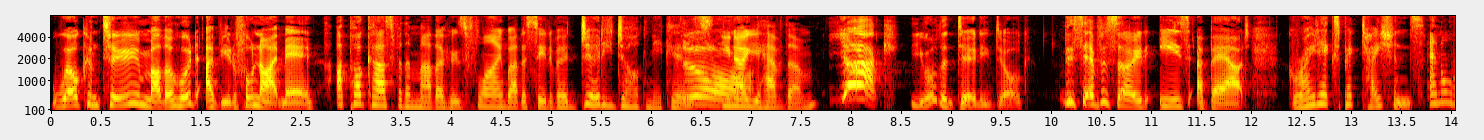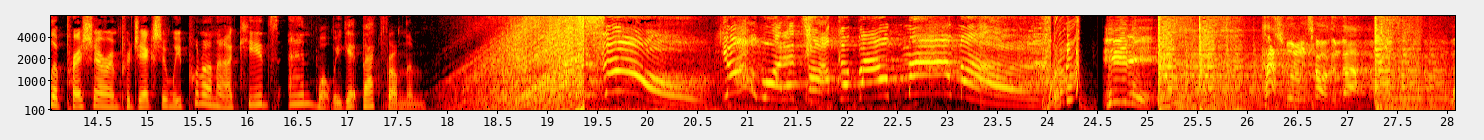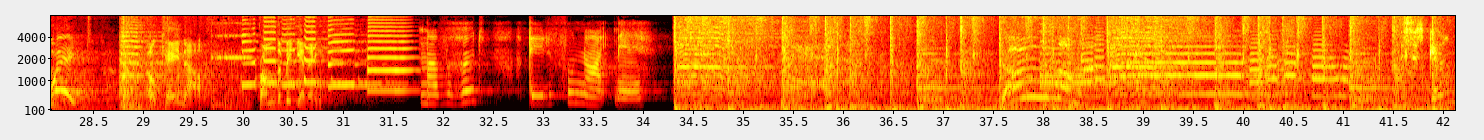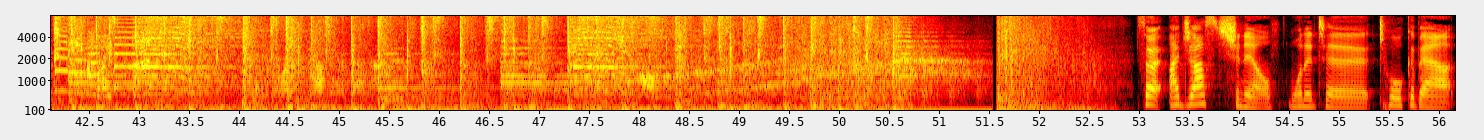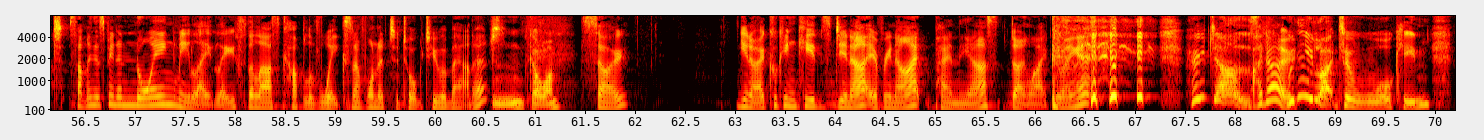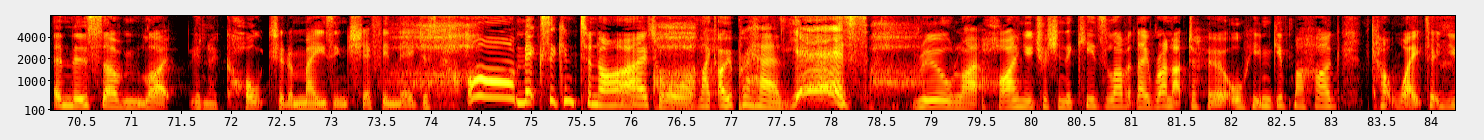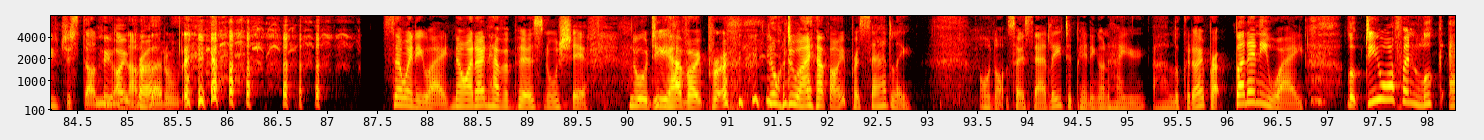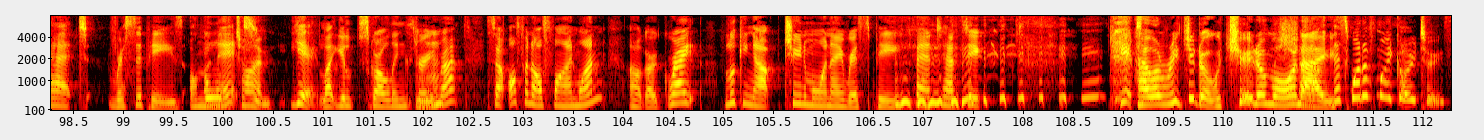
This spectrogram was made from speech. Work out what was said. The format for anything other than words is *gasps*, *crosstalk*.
Welcome to Motherhood, a Beautiful Nightmare. A podcast for the mother who's flying by the seat of her dirty dog knickers. You oh. know you have them. Yuck! You're the dirty dog. This episode is about great expectations. And all the pressure and projection we put on our kids and what we get back from them. So, y'all want to talk about mama? Hit it! That's what I'm talking about. Wait! Okay, now, from the beginning. Motherhood, a beautiful nightmare. This So I just, Chanel, wanted to talk about something that's been annoying me lately for the last couple of weeks, and I've wanted to talk to you about it. Mm, Go on. So, you know, cooking kids dinner every night, pain in the ass, don't like doing it. *laughs* Who does? I know. Wouldn't you like to walk in and there's some like, you know, cultured, amazing chef in there just, *gasps* oh, Mexican tonight or Oh, like Oprah has. Yes. *sighs* Real like high nutrition. The kids love it. They run up to her or him, give them a hug. Can't wait to you've just done Who, none Oprah? of that all day. *laughs* So anyway, no, I don't have a personal chef, Nor do you have Oprah. *laughs* nor do I have Oprah, sadly. Or not so sadly, depending on how you uh, look at Oprah. But anyway, look, do you often look at recipes on the All the net? time. Yeah, like you're scrolling through, right? So often I'll find one and I'll go, great, looking up tuna mornay recipe, fantastic. *laughs* Get How original. Tuna mornay. That's one of my go-tos.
